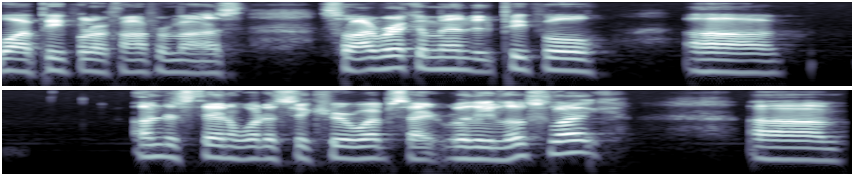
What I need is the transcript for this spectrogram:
why people are compromised. So I recommend that people uh, understand what a secure website really looks like. Um,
